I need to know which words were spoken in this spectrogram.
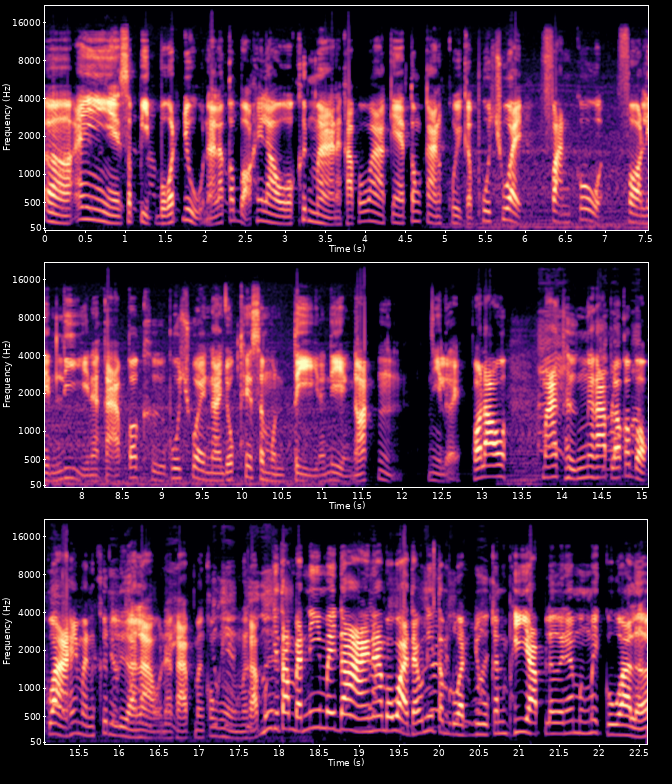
เอ่อไอ้สปีดโบ๊ทอยู่นะ แล้วก็บอกให้เราขึ้นมานะครับ เพราะว่าแกต้องการคุยกับผู้ช่วยฟันโกฟอร์เรนลี่นะครับ ก็คือผู้ช่วยนายกเทศมนตรีนั่นเองเนาะอืม นี่เลย พอเรามาถึงนะครับเราก็บอกว่าให้มันขึ้นเรือเรานะครับ มันก็งงนะครับ มึงจะทำแบบนี้ไม่ได้นะเพราะว่าแต่วันนี้ตำรวจอยู่กันเพียบเลยนะมึงไม่กลัวเหรอ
